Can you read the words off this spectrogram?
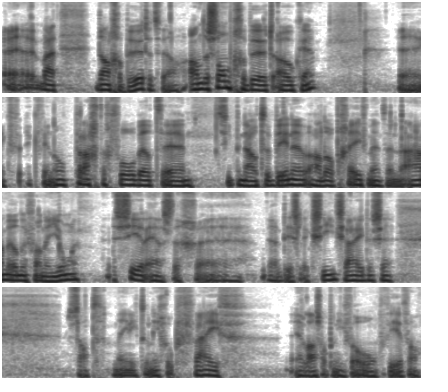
uh, maar dan gebeurt het wel. Andersom gebeurt ook, hè. Uh, ik, ik vind een prachtig voorbeeld. Uh, ziet me nou te binnen. We hadden op een gegeven moment een aanmelding van een jongen. Zeer ernstig dyslexie, zeiden ze. Zat, meen ik toen in groep 5. En las op een niveau ongeveer van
